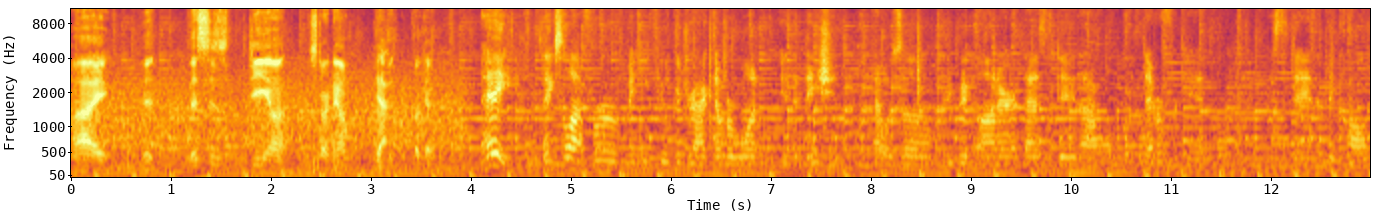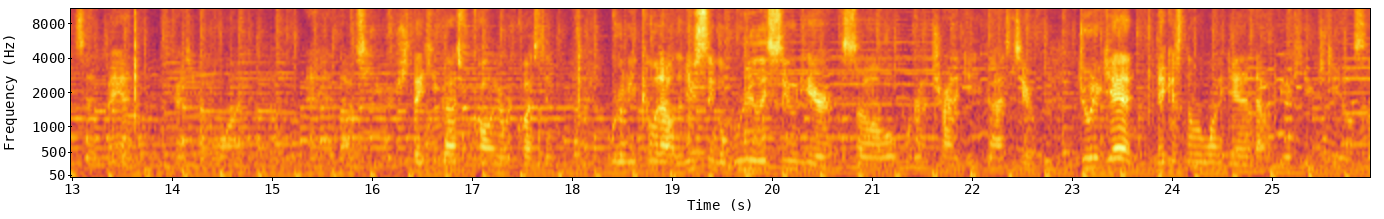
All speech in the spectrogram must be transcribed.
Hi. This is Deon. Start now? Yeah. Okay. Hey, thanks a lot for making Feel Good Drag number one in the nation. That was a pretty big honor. That is the day that I will never forget. It's the day that they called and said, man, you guys are number one. And that was huge. Thank you guys for calling and requesting. We're going to be coming out with a new single really soon here, so we're going to try to get you guys to do it again. Make us number one again. That would be a huge deal. So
